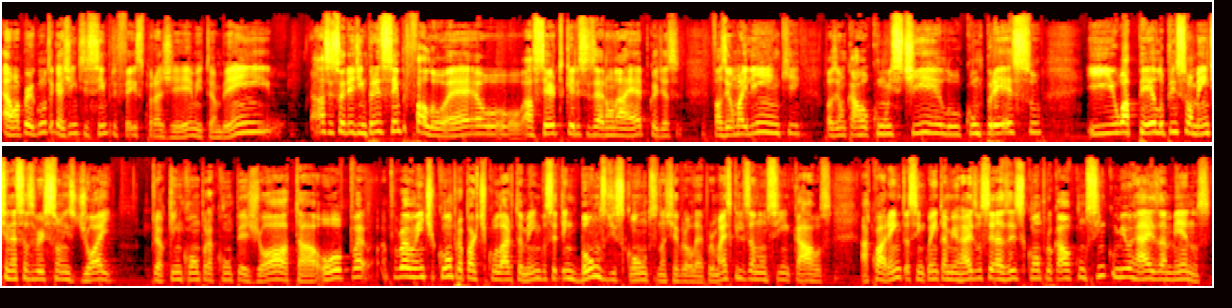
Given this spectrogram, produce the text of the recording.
É uma pergunta que a gente sempre fez para a GM também. A assessoria de imprensa sempre falou, é o acerto que eles fizeram na época de fazer uma link, fazer um carro com estilo, com preço e o apelo principalmente nessas versões Joy para quem compra com PJ ou pra, provavelmente compra particular também, você tem bons descontos na Chevrolet. Por mais que eles anunciem carros a 40, 50 mil reais, você às vezes compra o carro com 5 mil reais a menos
